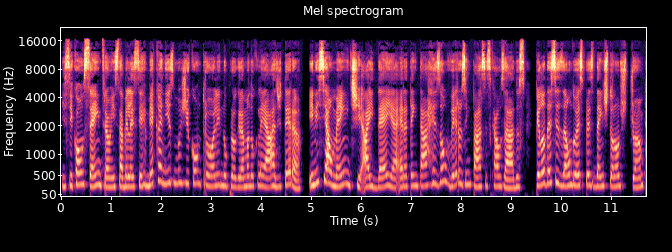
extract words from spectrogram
e se concentram em estabelecer mecanismos de controle no programa nuclear de Teherã. Inicialmente, a ideia era tentar resolver os impasses causados pela decisão do ex-presidente Donald Trump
